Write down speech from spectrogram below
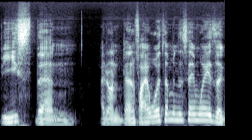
beast than I don't identify with him in the same way as a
